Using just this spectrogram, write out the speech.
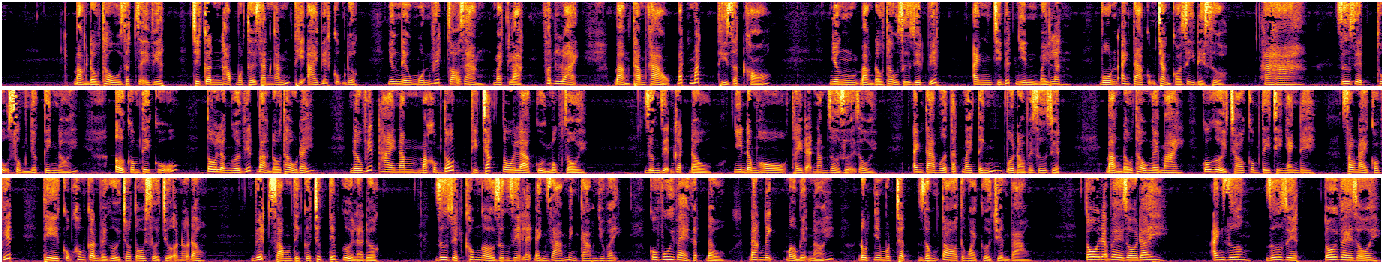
Bảng đấu thầu rất dễ viết, chỉ cần học một thời gian ngắn thì ai viết cũng được. Nhưng nếu muốn viết rõ ràng, mạch lạc, phân loại, bảng tham khảo, bắt mắt thì rất khó. Nhưng bảng đấu thầu Dư Duyệt viết, anh chỉ biết nhìn mấy lần, vốn anh ta cũng chẳng có gì để sửa. Ha ha, Dư Duyệt thụ sủng nhược kinh nói, ở công ty cũ, tôi là người viết bảng đấu thầu đấy. Nếu viết 2 năm mà không tốt thì chắc tôi là củi mục rồi. Dương Diễn gật đầu, nhìn đồng hồ thấy đã 5 giờ rưỡi rồi. Anh ta vừa tắt máy tính vừa nói với Dư Duyệt. Bảng đấu thầu ngày mai cô gửi cho công ty chi nhánh đi. Sau này có viết thì cũng không cần phải gửi cho tôi sửa chữa nữa đâu. Viết xong thì cứ trực tiếp gửi là được. Dư Duyệt không ngờ Dương Diễn lại đánh giá mình cao như vậy. Cô vui vẻ gật đầu, đang định mở miệng nói. Đột nhiên một trận giống to từ ngoài cửa truyền vào. Tôi đã về rồi đây. Anh Dương, Dư Duyệt, tôi về rồi.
